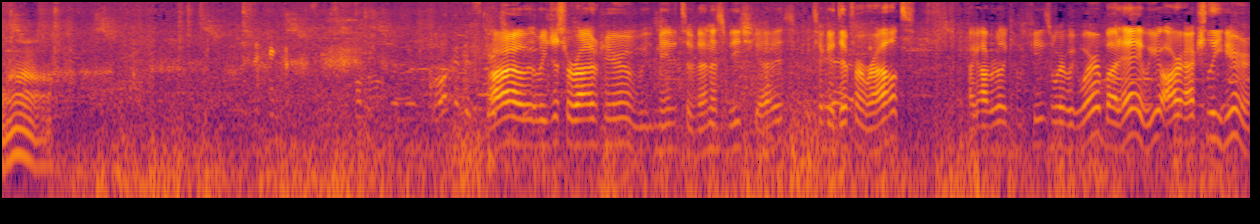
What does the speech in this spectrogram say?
Wow. Welcome to Sketchy Alright, we just arrived here and we made it to Venice Beach, guys. We took a different route. I got really confused where we were, but hey, we are actually here.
